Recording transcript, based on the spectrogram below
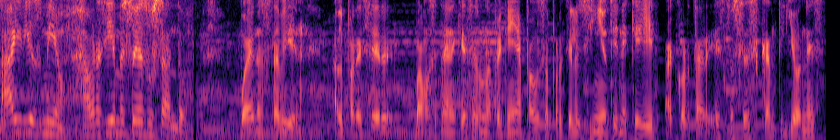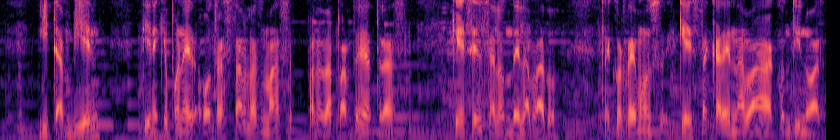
Ay Dios mío, ahora sí ya me estoy asustando. Bueno, está bien. Al parecer vamos a tener que hacer una pequeña pausa porque Luisinho tiene que ir a cortar estos escantillones y también tiene que poner otras tablas más para la parte de atrás, que es el salón de lavado. Recordemos que esta cadena va a continuar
